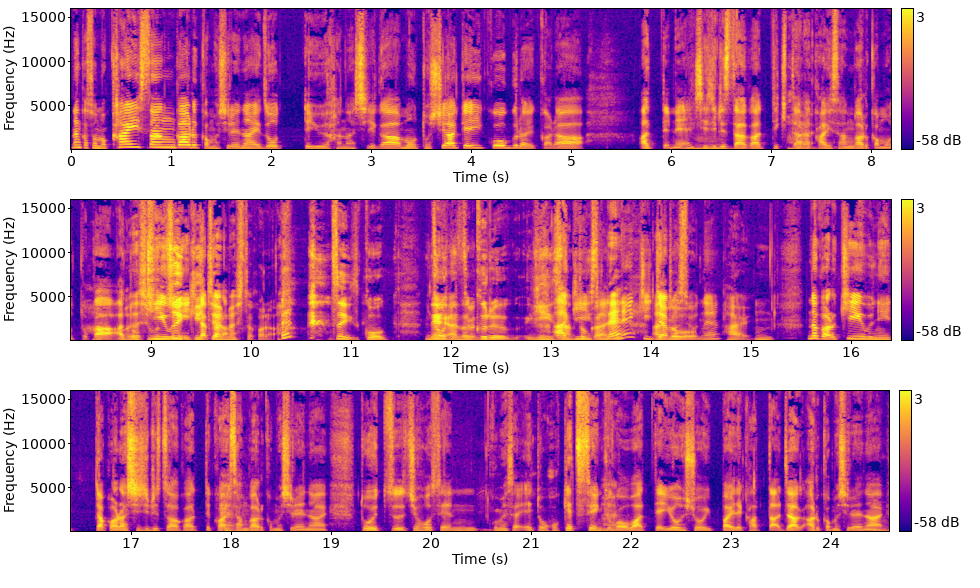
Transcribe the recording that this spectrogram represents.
なんかその解散があるかもしれないぞっていう話がもう年明け以降ぐらいからあってね、支持率上がってきたら解散があるかもとか、あとキーウに行ったから。ついこうねあの来る議員さんとかね。聞いちゃいますよね、はい。うん、だからキーウに行っだから支持率上がって解散があるかもしれない、え統一地方選ごめんなさい、えっと、補欠選挙が終わって4勝1敗で勝った、じゃああるかもしれない、うん、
